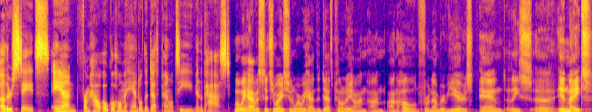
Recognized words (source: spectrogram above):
other states and from how Oklahoma handled the death penalty in the past? Well, we have a situation where we had the death penalty on, on, on hold for a number of years, and these uh, inmates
